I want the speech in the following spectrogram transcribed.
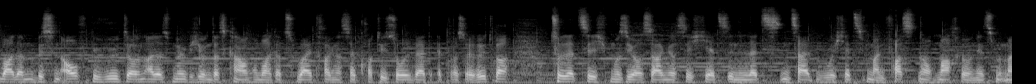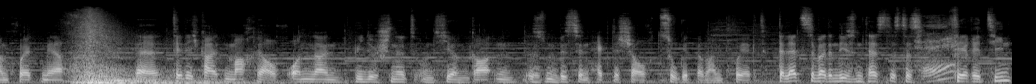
war dann ein bisschen aufgewühlter und alles mögliche und das kann auch nochmal dazu beitragen, dass der Cortisolwert etwas erhöht war. Zusätzlich muss ich auch sagen, dass ich jetzt in den letzten Zeiten, wo ich jetzt mein Fasten auch mache und jetzt mit meinem Projekt mehr äh, Tätigkeiten mache, auch online, Videoschnitt und hier im Garten, ist es ein bisschen hektischer auch zugeht bei meinem Projekt. Der letzte Wert in diesem Test ist das Ferritin,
